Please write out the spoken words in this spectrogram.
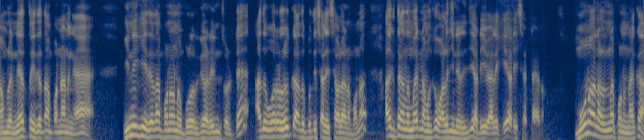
நம்மளை நேரத்தை இதை தான் பண்ணானுங்க. இன்றைக்கி இதை தான் பண்ணணும் போல இருக்குது அப்படின்னு சொல்லிட்டு அது ஓரளவுக்கு அது புத்திசாலி சேவலான என்ன பண்ணோம்? அதுக்கு தகுந்த மாதிரி நமக்கு வளைஞ்சு நெளிஞ்சு அப்படியே வேலைக்கு அடி செட் ஆகிடும் மூணாவது நாள் என்ன பண்ணுனாக்கா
